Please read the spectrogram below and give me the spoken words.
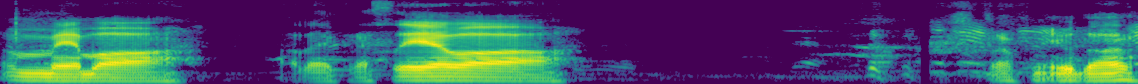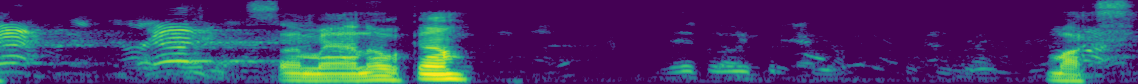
Мимо. Але красиво. Штрафний удар. Семеновка. Макс.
